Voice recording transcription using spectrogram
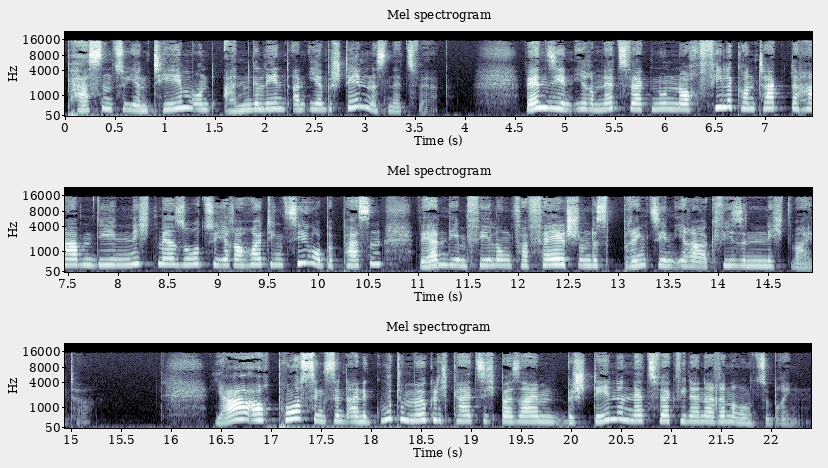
passend zu Ihren Themen und angelehnt an Ihr bestehendes Netzwerk. Wenn Sie in Ihrem Netzwerk nun noch viele Kontakte haben, die nicht mehr so zu Ihrer heutigen Zielgruppe passen, werden die Empfehlungen verfälscht und es bringt Sie in Ihrer Akquise nicht weiter. Ja, auch Postings sind eine gute Möglichkeit, sich bei seinem bestehenden Netzwerk wieder in Erinnerung zu bringen.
